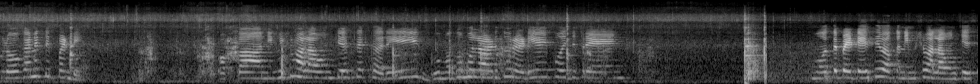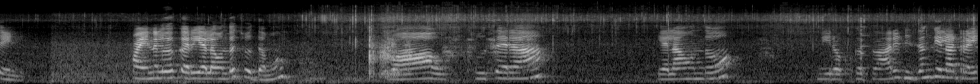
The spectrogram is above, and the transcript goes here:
స్లోగానే తిప్పండి. ఒక్క నిమిషం అలా ఉంచేస్తే కర్రీ గుమగుమలాడుతూ రెడీ అయిపోయింది ఫ్రెండ్స్. మూత పెట్టేసి ఒక నిమిషం అలా ఉంచేసేయండి. ఫైనల్గా కర్రీ ఎలా ఉందో చూద్దాము. వావ్ చూసారా? ఎలా ఉందో? మీరు ఒక్కసారి నిజంగా ఇలా ట్రై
